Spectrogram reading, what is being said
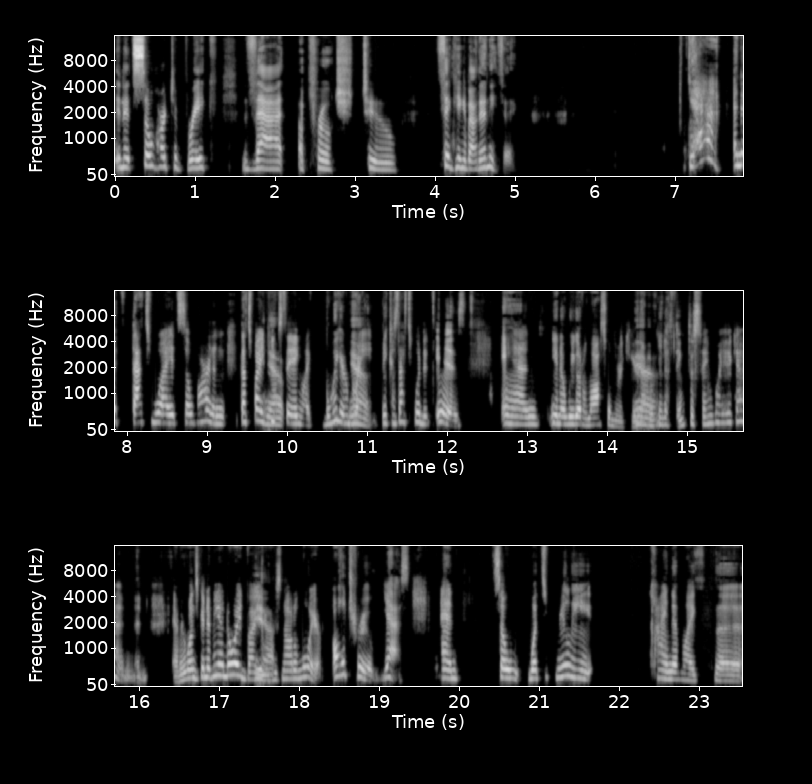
And it's so hard to break that approach to thinking about anything. yeah, and it, that's why it's so hard, and that's why I keep saying like lawyer Yeah. brain because that's what it is. And you know, we go to law school and we're like, you're never going to think the same way again, and everyone's going to be annoyed by you Yeah. who's not a lawyer. All true, yes. And so, what's really kind of like the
